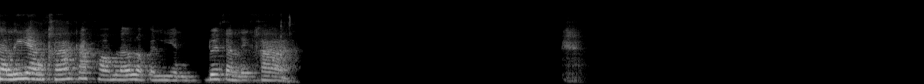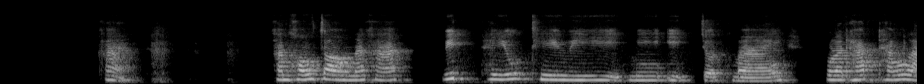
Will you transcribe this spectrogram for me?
กันหรือยังคะ ถ้าพร้อมแล้วเราไปเรียนด้วยกันเลยค่ะ ค่ะคำคล้องจองนะคะ วิทยุทีวี มีอีกจดหมาย โทรทัศน์ทั้งหล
